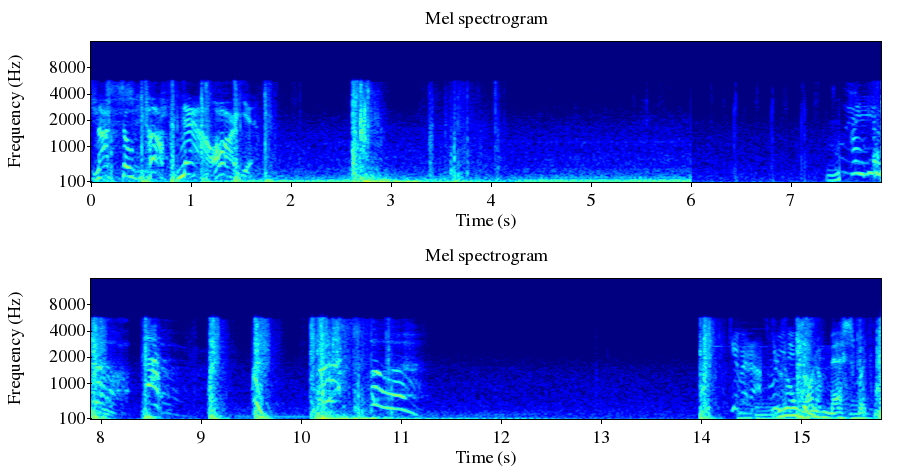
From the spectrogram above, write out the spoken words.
Not so tough now, are you? Give it up. You don't want to mess with me.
